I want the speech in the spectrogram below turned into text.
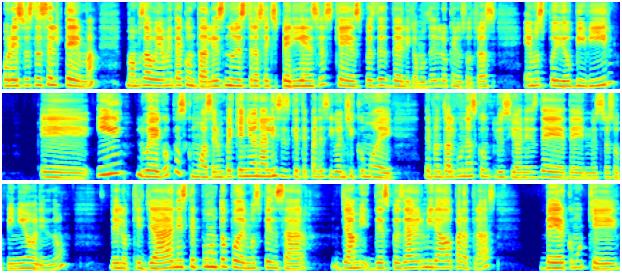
por eso este es el tema. Vamos a obviamente a contarles nuestras experiencias, que es pues desde, digamos, de lo que nosotras hemos podido vivir eh, y luego pues como hacer un pequeño análisis, ¿qué te pareció, Gonchi? Como de, de pronto algunas conclusiones de, de nuestras opiniones, ¿no? De lo que ya en este punto podemos pensar ya después de haber mirado para atrás, ver como qué,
